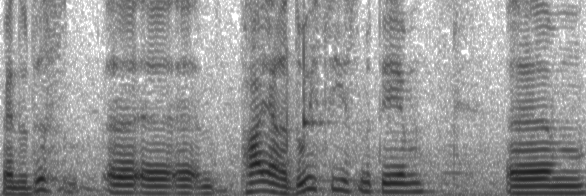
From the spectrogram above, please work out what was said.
wenn du das äh, äh, ein paar Jahre durchziehst mit dem, ähm,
